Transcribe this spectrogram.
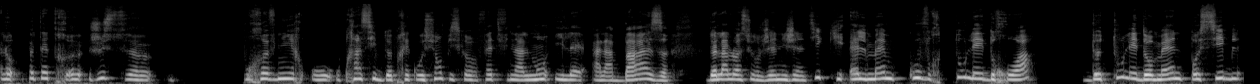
Alors peut-être euh, juste pour revenir au, principe de précaution, puisqu'en fait finalement il est à la base de la loi sur le génie génétique qui elle-même couvre tous les droits de tous les domaines possibles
